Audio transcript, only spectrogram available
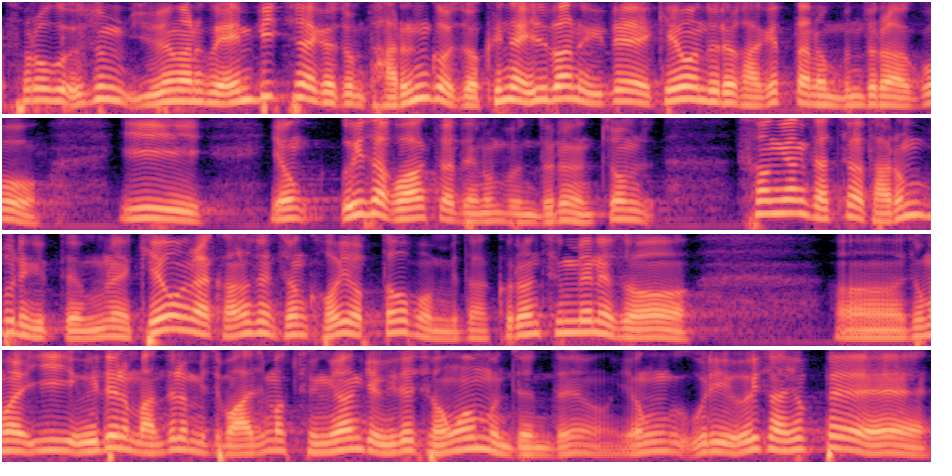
서로 그 요즘 유행하는 그 MBTI가 좀 다른 거죠. 그냥 일반 의대 개원으로 가겠다는 분들하고 이 영- 의사 과학자 되는 분들은 좀 성향 자체가 다른 분이기 때문에 개원할 가능성이 전 거의 없다고 봅니다. 그런 측면에서 어, 정말 이 의대를 만들려면 이제 마지막 중요한 게 의대 정원 문제인데요. 영, 우리 의사 협회에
